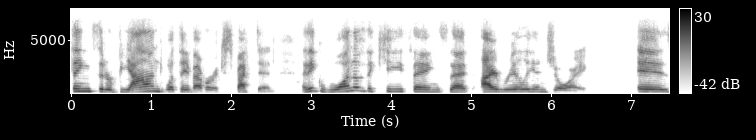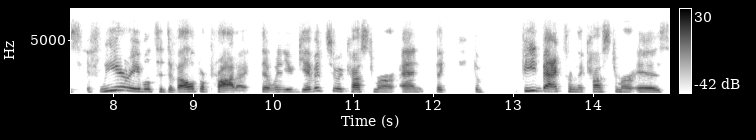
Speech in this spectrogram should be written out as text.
things that are beyond what they've ever expected. I think one of the key things that I really enjoy is if we are able to develop a product that when you give it to a customer and the, the feedback from the customer is,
